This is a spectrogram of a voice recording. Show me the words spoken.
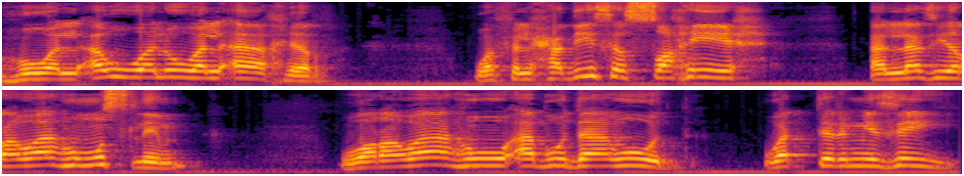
هو الأول والآخر وفي الحديث الصحيح الذي رواه مسلم ورواه أبو داود والترمذي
